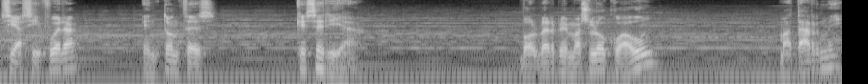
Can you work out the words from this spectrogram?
Si así fuera, entonces, ¿qué sería? ¿Volverme más loco aún? ¿Matarme?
